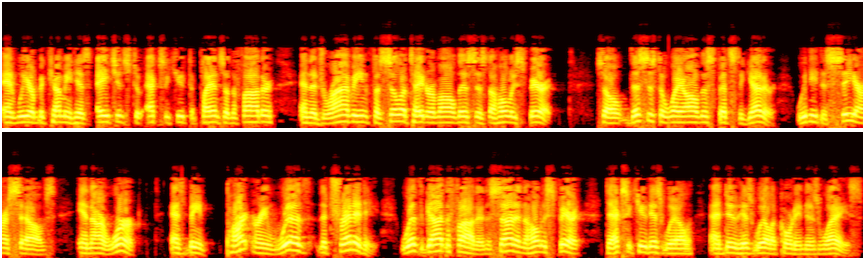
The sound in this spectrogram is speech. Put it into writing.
and we are becoming his agents to execute the plans of the Father. And the driving facilitator of all this is the Holy Spirit. So this is the way all this fits together. We need to see ourselves in our work as being partnering with the Trinity, with God the Father, the Son, and the Holy Spirit to execute His will and do His will according to His ways.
